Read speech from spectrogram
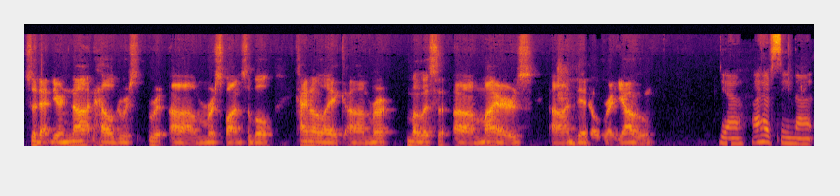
so that they're not held res- re- um, responsible, kind of like um, Mer- Melissa uh, Myers uh, did over at Yahoo. Yeah, I have seen that.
